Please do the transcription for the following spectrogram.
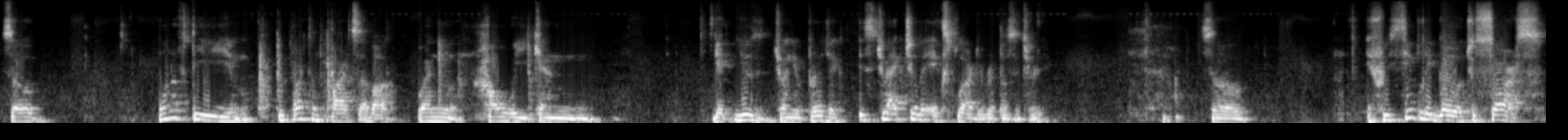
So one of the important parts about when how we can get used to a new project is to actually explore the repository. So if we simply go to source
